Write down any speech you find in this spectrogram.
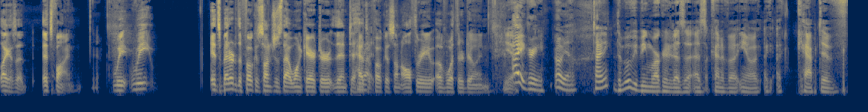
like I said, it's fine. We we it's better to focus on just that one character than to have to focus on all three of what they're doing. Yeah. I agree. Oh yeah, tiny. the movie being marketed as a as a kind of a you know a, a captive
